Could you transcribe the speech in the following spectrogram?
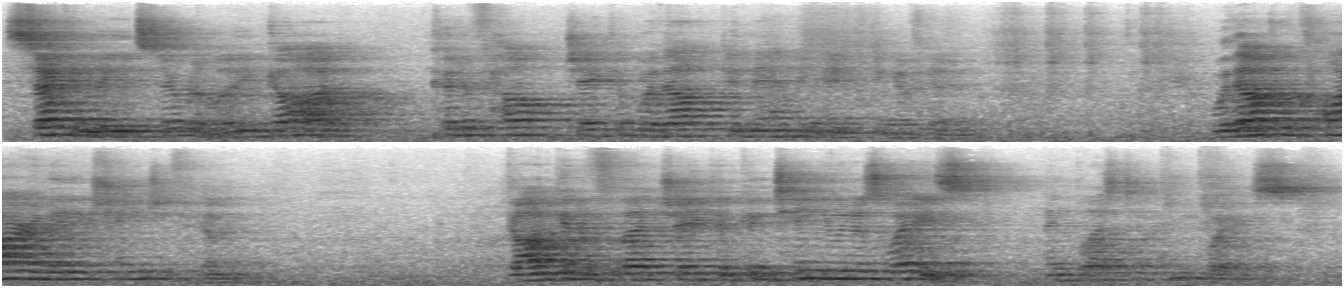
Secondly, and similarly, God could have helped Jacob without demanding anything of him, without requiring any change of him. God could have let Jacob continue in his ways and blessed him anyways.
